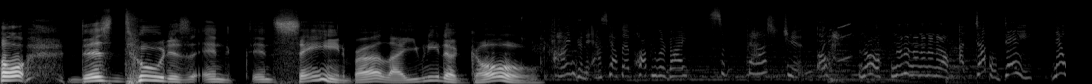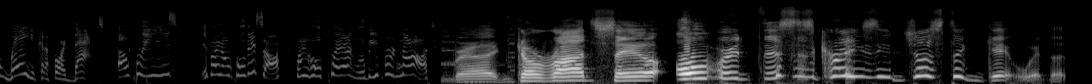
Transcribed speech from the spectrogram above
no, this dude is in, insane, bro. Like you need to go. I'm gonna ask out that popular guy, Sebastian. Oh, no, no, no, no, no, no, no. A double date? No way you can afford that. Oh, please. If I don't pull this off, my whole plan will be for naught. Bruh, garage sale over. This is crazy. Just to get with a,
